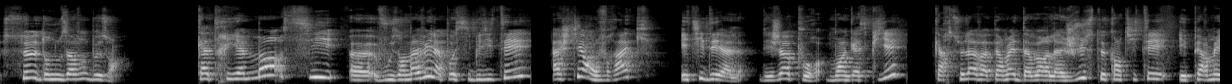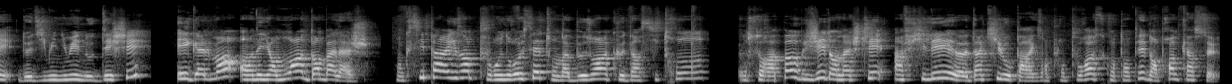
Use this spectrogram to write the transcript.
ce dont nous avons besoin. Quatrièmement, si euh, vous en avez la possibilité, acheter en vrac est idéal. Déjà pour moins gaspiller, car cela va permettre d'avoir la juste quantité et permet de diminuer nos déchets, également en ayant moins d'emballage. Donc si par exemple pour une recette on a besoin que d'un citron, on ne sera pas obligé d'en acheter un filet euh, d'un kilo par exemple, on pourra se contenter d'en prendre qu'un seul.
